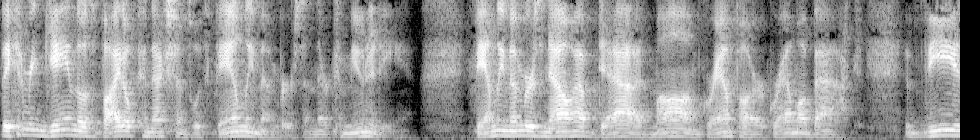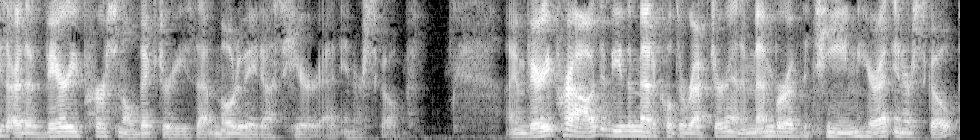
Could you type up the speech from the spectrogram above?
they can regain those vital connections with family members and their community. Family members now have dad, mom, grandpa, or grandma back. These are the very personal victories that motivate us here at InnerScope. I am very proud to be the medical director and a member of the team here at InnerScope,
